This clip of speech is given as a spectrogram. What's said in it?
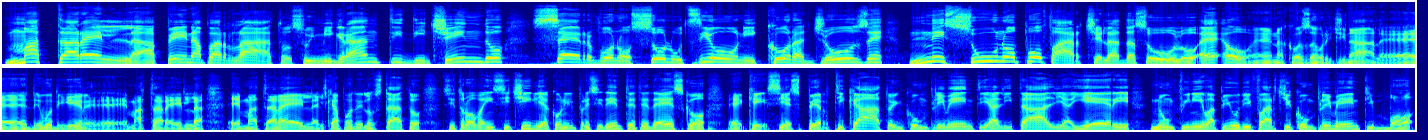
Mattarella appena parlato sui migranti dicendo servono soluzioni coraggiose, nessuno può farcela da solo. Eh? Oh, è una cosa originale, eh? devo dire. È Mattarella, è Mattarella, il capo dello Stato si trova in Sicilia con il presidente tedesco eh, che si è sperticato in complimenti all'Italia ieri, non finiva più di farci complimenti, boh,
